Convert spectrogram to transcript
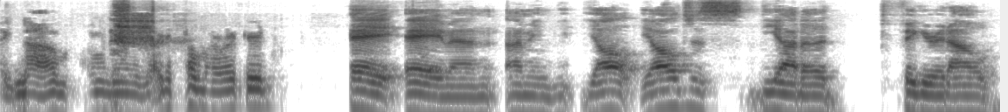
Like, nah. I'm, I'm going to on my record. hey, hey, man. I mean, y'all, y'all just you gotta figure it out.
